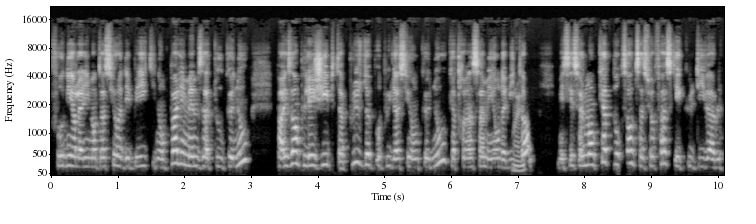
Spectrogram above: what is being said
fournir l'alimentation à des pays qui n'ont pas les mêmes atouts que nous. Par exemple, l'Égypte a plus de population que nous, 85 millions d'habitants mais c'est seulement 4% de sa surface qui est cultivable.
